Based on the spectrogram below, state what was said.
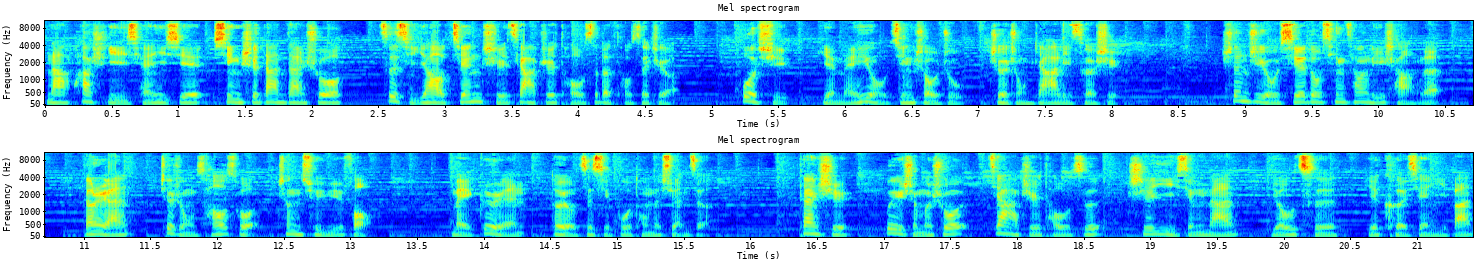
哪怕是以前一些信誓旦旦说自己要坚持价值投资的投资者，或许也没有经受住这种压力测试，甚至有些都清仓离场了。当然，这种操作正确与否，每个人都有自己不同的选择。但是，为什么说价值投资知易行难，由此也可见一斑？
